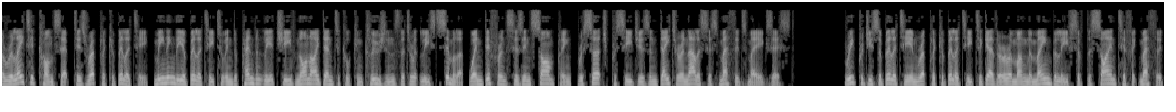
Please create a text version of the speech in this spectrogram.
A related concept is replicability, meaning the ability to independently achieve non-identical conclusions that are at least similar, when differences in sampling, research procedures and data analysis methods may exist. Reproducibility and replicability together are among the main beliefs of the scientific method,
